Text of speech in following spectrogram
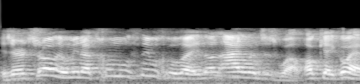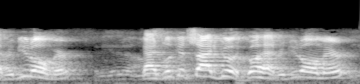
Is there a and on islands as well? Okay, go ahead. Rebuke Omer. Guys, look inside. good. Go ahead. Rebuke Omer.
